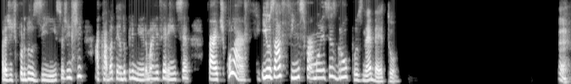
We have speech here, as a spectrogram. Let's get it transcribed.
para a gente produzir isso, a gente acaba tendo primeiro uma referência particular. E os afins formam esses grupos, né, Beto? É.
